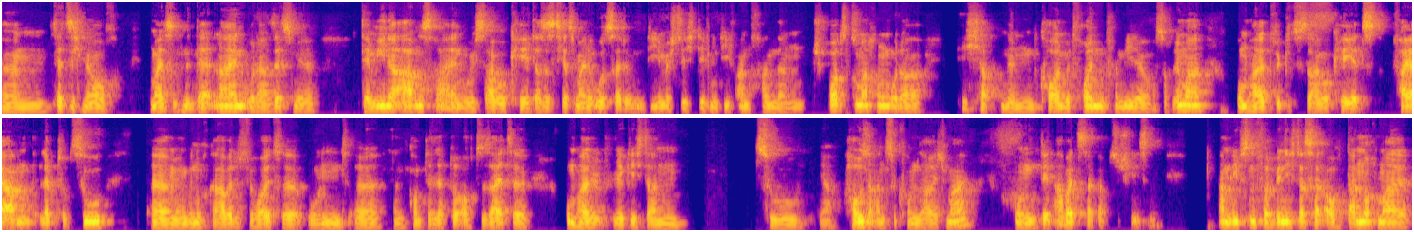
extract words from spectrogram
ähm, setze ich mir auch meistens eine Deadline oder setze mir Termine abends rein, wo ich sage, okay, das ist jetzt meine Uhrzeit und die möchte ich definitiv anfangen, dann Sport zu machen oder ich habe einen Call mit Freunden, Familie, was auch immer, um halt wirklich zu sagen, okay, jetzt Feierabend, Laptop zu, ähm, wir haben genug gearbeitet für heute und äh, dann kommt der Laptop auch zur Seite, um halt wirklich dann zu ja, Hause anzukommen, sage ich mal, und den Arbeitstag abzuschließen. Am liebsten verbinde ich das halt auch dann nochmal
